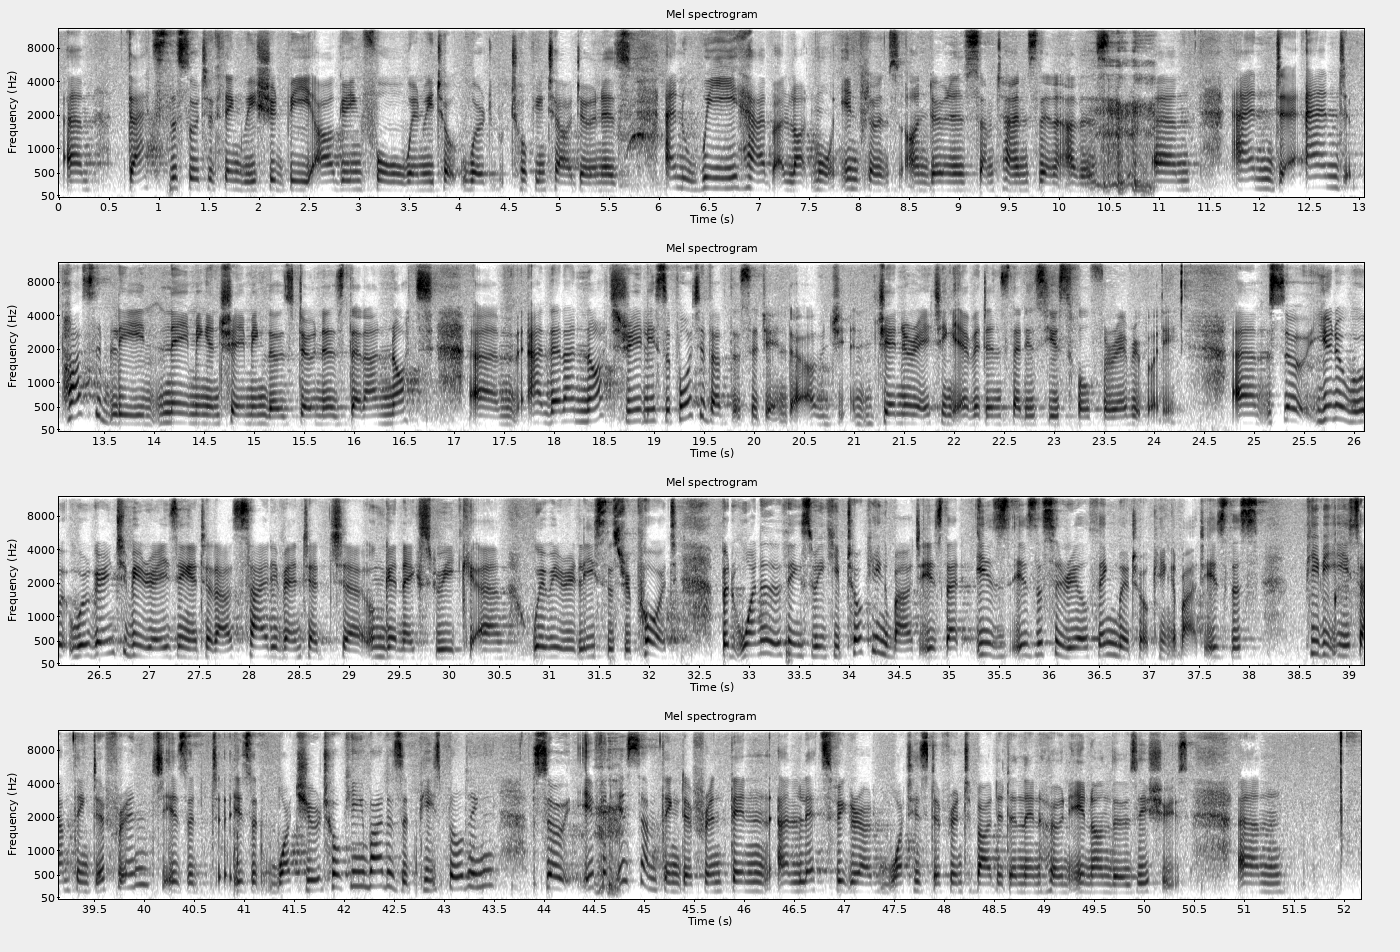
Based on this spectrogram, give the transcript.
Um, that's the sort of thing we should be arguing for when we talk, we're talking to our donors. And we have a lot more influence on donors sometimes than others. Um, and, and possibly naming and shaming those donors that are not, um, and that are not really supportive of this agenda of generating evidence that is useful for everybody. Um, so, you know, we're going to be raising it at our side event at uh, UNGA next week. Um, where we release this report. But one of the things we keep talking about is that is, is this a real thing we're talking about? Is this PVE something different? Is it, is it what you're talking about? Is it peace building? So if it is something different, then uh, let's figure out what is different about it and then hone in on those issues. Um,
